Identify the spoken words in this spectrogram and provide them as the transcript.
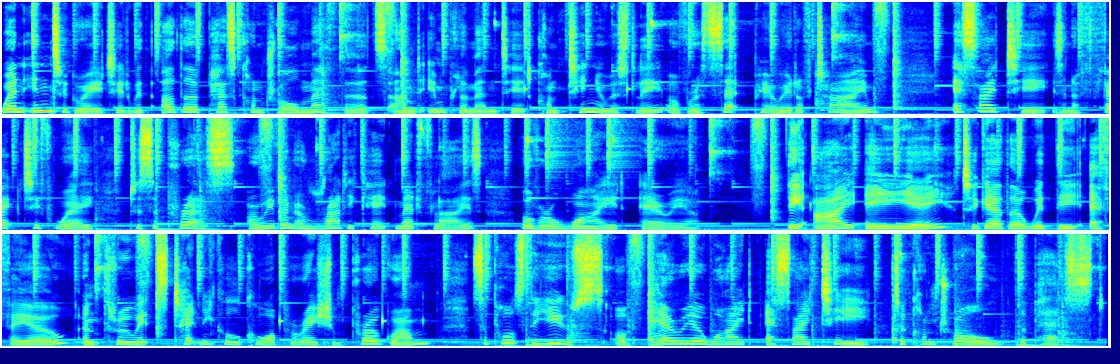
When integrated with other pest control methods and implemented continuously over a set period of time, SIT is an effective way to suppress or even eradicate medflies over a wide area. The IAEA, together with the FAO and through its Technical Cooperation Programme, supports the use of area wide SIT to control the pest.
